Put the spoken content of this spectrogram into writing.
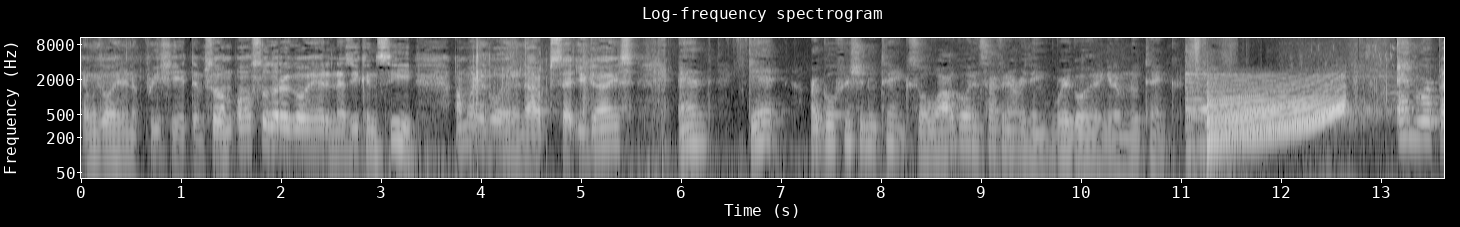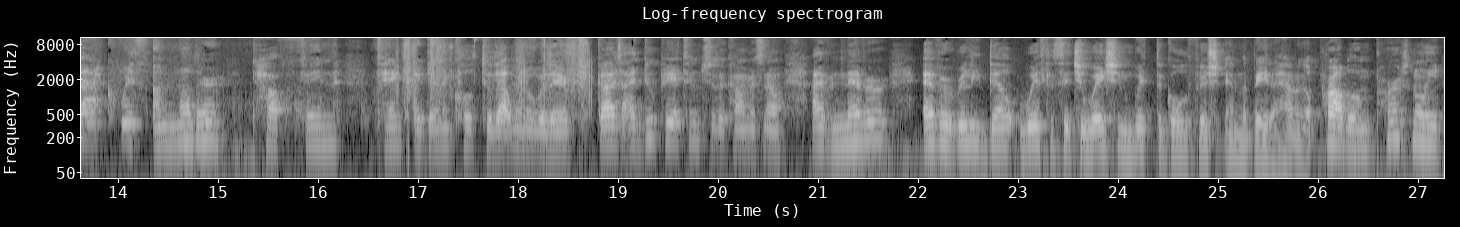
And we go ahead and appreciate them. So I'm also to go ahead and as you can see, I'm to go ahead and not upset you guys. And get our goldfish a new tank. So while I'll go ahead and siphon everything. We're to go ahead and get them a new tank. And we're back with another top fin tank identical to that one over there. Guys, I do pay attention to the comments now. I've never ever really dealt with a situation with the goldfish and the betta having a problem. Personally,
